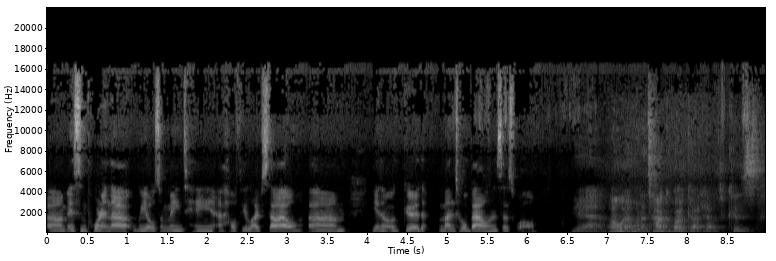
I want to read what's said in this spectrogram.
Um, it's important that we also maintain a healthy lifestyle, um, you know, a good mental balance as well. Yeah, I want, I want to talk about gut health because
